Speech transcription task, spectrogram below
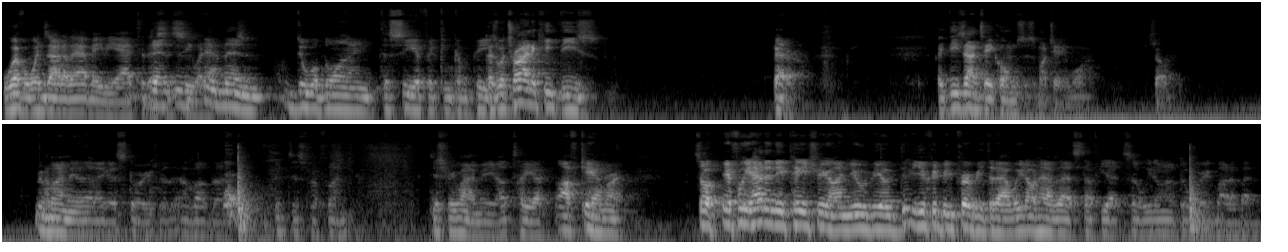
whoever wins out of that, maybe add to this then, and see what and happens. then do a blind to see if it can compete. Because we're trying to keep these better. Like these aren't take homes as much anymore. So Remind me of that. I got a story for that, about that, just for fun. Just remind me. I'll tell you off camera. So if we had any Patreon, you would be you could be privy to that. We don't have that stuff yet, so we don't have to worry about it. But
